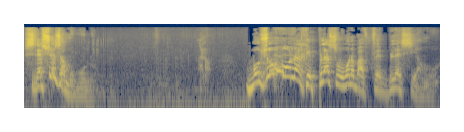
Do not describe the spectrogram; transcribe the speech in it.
Situation eza mobulu alors bozomona ke place bomona bafaiblesse yango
